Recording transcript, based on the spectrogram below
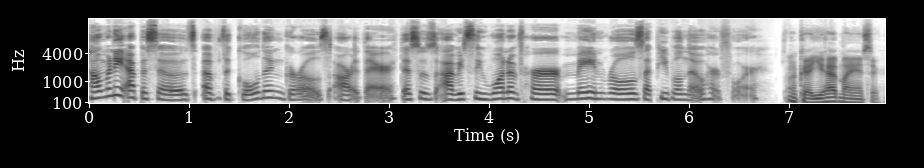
How many episodes of The Golden Girls are there? This was obviously one of her main roles that people know her for. Okay, you have my answer.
